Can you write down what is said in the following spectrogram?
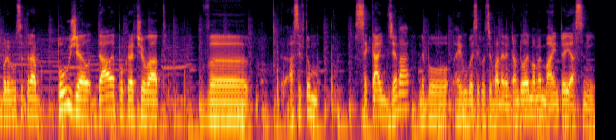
budeme muset teda bohužel dále pokračovat v asi v tom sekání dřeva, nebo hej vůbec jako třeba nevím, tam dole máme mine, to je jasný.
